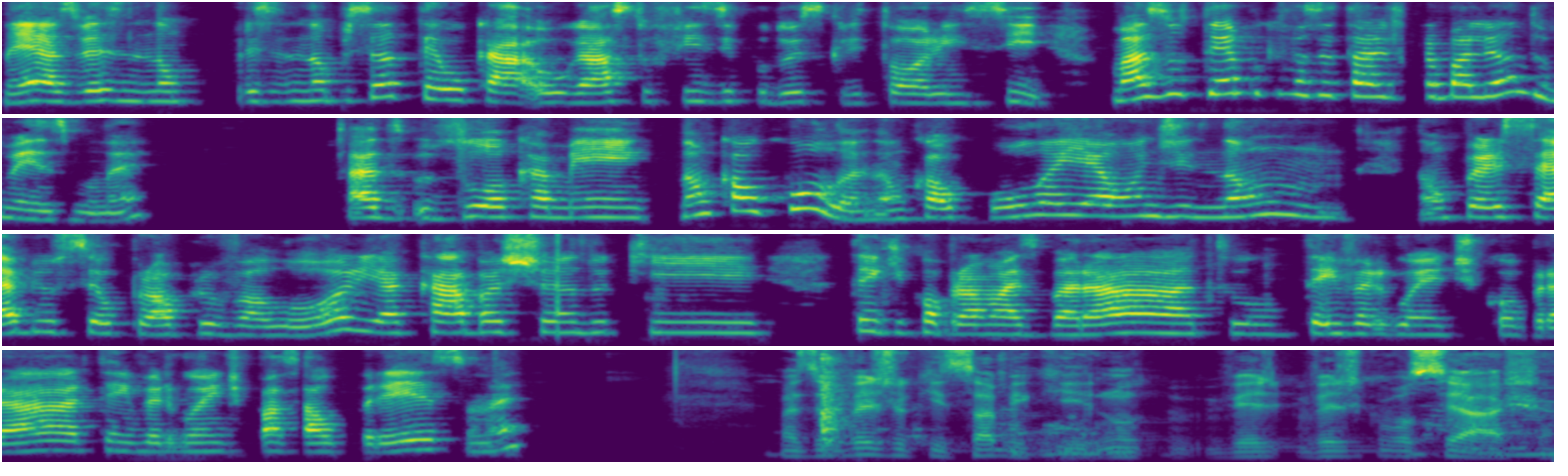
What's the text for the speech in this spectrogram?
né? Às vezes não precisa, não precisa ter o, o gasto físico do escritório em si, mas o tempo que você está ali trabalhando mesmo, né? O deslocamento, não calcula, não calcula e é onde não, não percebe o seu próprio valor e acaba achando que tem que cobrar mais barato, tem vergonha de cobrar, tem vergonha de passar o preço, né? Mas eu vejo que, sabe, que no, vejo, vejo que você acha,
